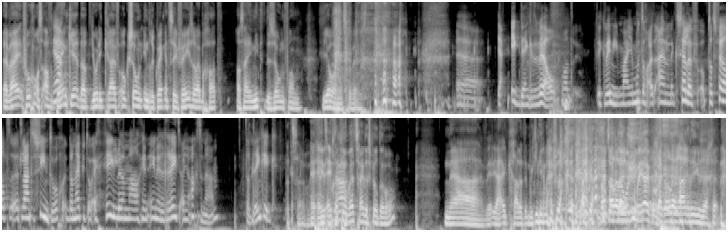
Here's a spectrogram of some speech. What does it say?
En wij vroegen ons af, Ja. denk je dat Jordi Cruijff ook zo'n indrukwekkend cv zou hebben gehad... als hij niet de zoon van Johan was geweest? Eh, ja, ik denk het wel. Want ik weet niet, maar je moet toch uiteindelijk zelf op dat veld het laten zien, toch? Dan heb je toch echt helemaal geen ene reet aan je achternaam. Dat denk ik. Dat zou... He- heeft heeft hij veel wedstrijden gespeeld overal? Nou ja, ik ga dat, dat moet je niet aan mij vragen. Dat zou Thomas niet van jij Ik voor. ga ik allerlei rare dingen zeggen.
